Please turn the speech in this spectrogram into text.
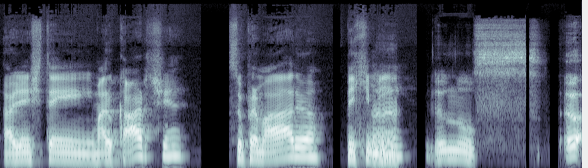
A gente tem Mario Kart, Super Mario, Pikmin. Eu não. Eu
